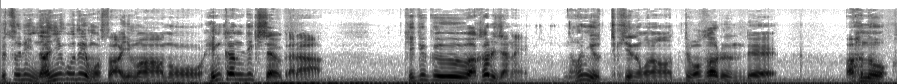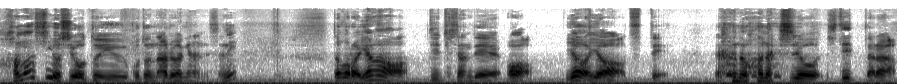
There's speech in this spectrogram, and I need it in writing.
別に何語でもさ、今、あの、変換できちゃうから、結局わかるじゃない何言ってきてんのかなってわかるんで、あの、話をしようということになるわけなんですよね。だから、やーって言ってきたんで、あ、やーやーつって、あの話をしていったら、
